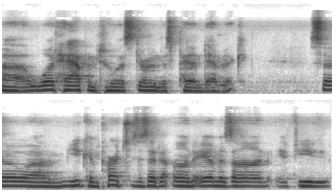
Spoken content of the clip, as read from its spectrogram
uh, what happened to us during this pandemic. So um, you can purchase it on Amazon if you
